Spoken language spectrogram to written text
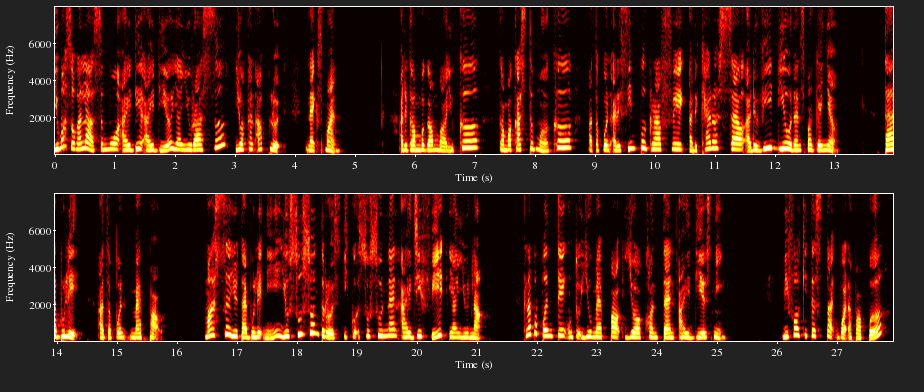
You masukkanlah semua idea-idea yang you rasa you akan upload next month. Ada gambar-gambar you ke, gambar customer ke, ataupun ada simple graphic, ada carousel, ada video dan sebagainya. Tabulate ataupun map out. Masa you tabulate ni, you susun terus ikut susunan IG feed yang you nak. Kenapa penting untuk you map out your content ideas ni? Before kita start buat apa-apa,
